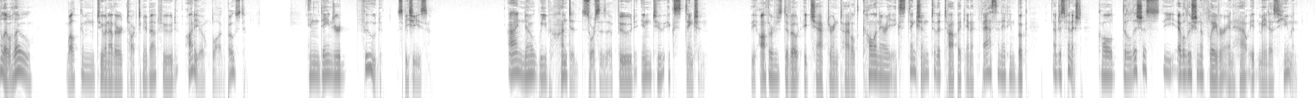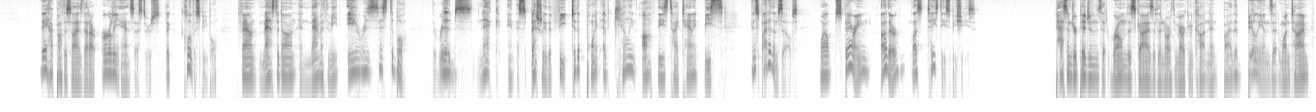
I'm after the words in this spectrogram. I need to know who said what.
Speaker 1: Hello, hello. Welcome to another Talk to Me About Food audio blog post. Endangered food species. I know we've hunted sources of food into extinction. The authors devote a chapter entitled Culinary Extinction to the topic in a fascinating book I've just finished called Delicious The Evolution of Flavor and How It Made Us Human. They hypothesize that our early ancestors, the Clovis people, found mastodon and mammoth meat irresistible. The ribs, neck, and especially the feet, to the point of killing off these titanic beasts in spite of themselves, while sparing other, less tasty species. Passenger pigeons that roamed the skies of the North American continent by the billions at one time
